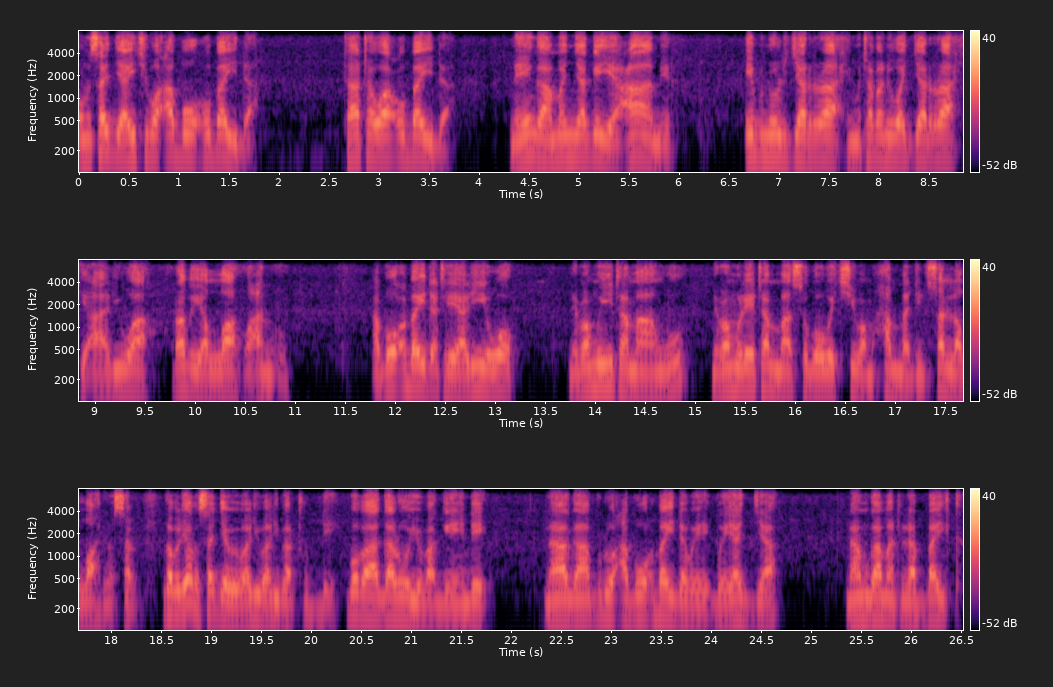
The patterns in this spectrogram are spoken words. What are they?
omusajja ayitibwa abu ubaida taata wa ubaida naye ng'amannya ge ye amir ibnu ljarrahi mutabani wa jarrahi aliwa radiallahu anhu. Abu ubaida teyaliiwo ne bamuyita mangu ne bamuleeta mu maaso g'owekitiibwa muhammadin salllahali wasallam nga buli abasajja bwe bali bali batudde. Bo baagala oyo bagende nagabulu abu ubaida bwe yajja namugamba nti labbaika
